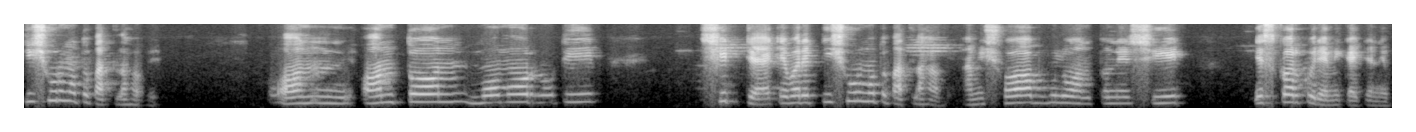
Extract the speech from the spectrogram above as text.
টিস্যুর মতো পাতলা হবে। অন্তন, মোমোর রুটির শীতটা একেবারে টিস্যুর মতো পাতলা হবে। আমি সবগুলো অন্তনের শীত স্কোয়ার করে আমি কাইটে নেব।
